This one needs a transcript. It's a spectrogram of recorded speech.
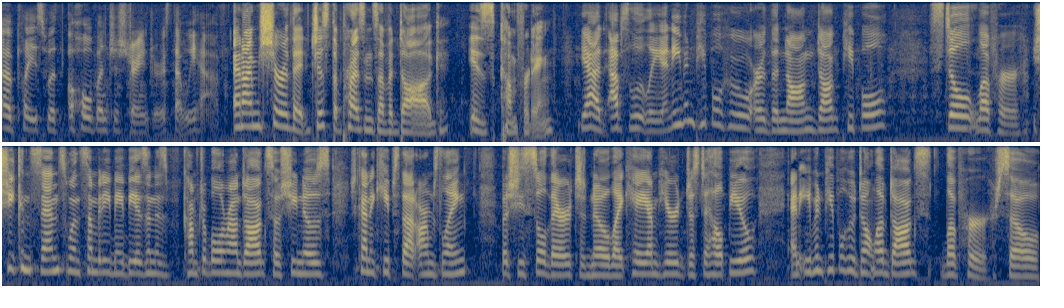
a place with a whole bunch of strangers that we have. And I'm sure that just the presence of a dog is comforting. Yeah, absolutely. And even people who are the non dog people still love her. She can sense when somebody maybe isn't as comfortable around dogs, so she knows she kind of keeps that arm's length, but she's still there to know, like, hey, I'm here just to help you. And even people who don't love dogs love her. So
